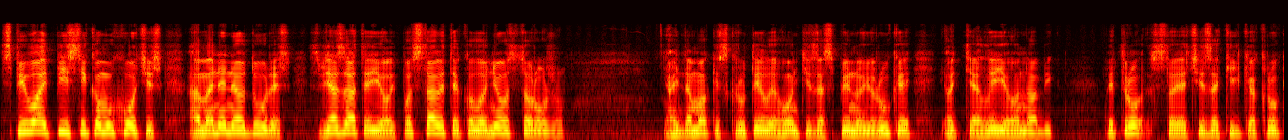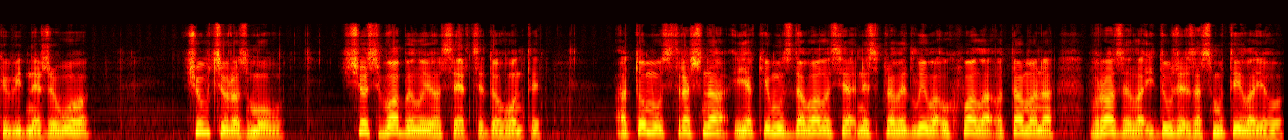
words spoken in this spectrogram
співай пісні кому хочеш, а мене не одуриш, зв'язати його і поставити коло нього сторожу. Гайдамаки скрутили гонті за спиною руки і оттягли його набік. Петро, стоячи за кілька кроків від неживого, чув цю розмову. Щось вабило його серце до гонти. А тому страшна, як йому здавалося, несправедлива ухвала отамана вразила і дуже засмутила його.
